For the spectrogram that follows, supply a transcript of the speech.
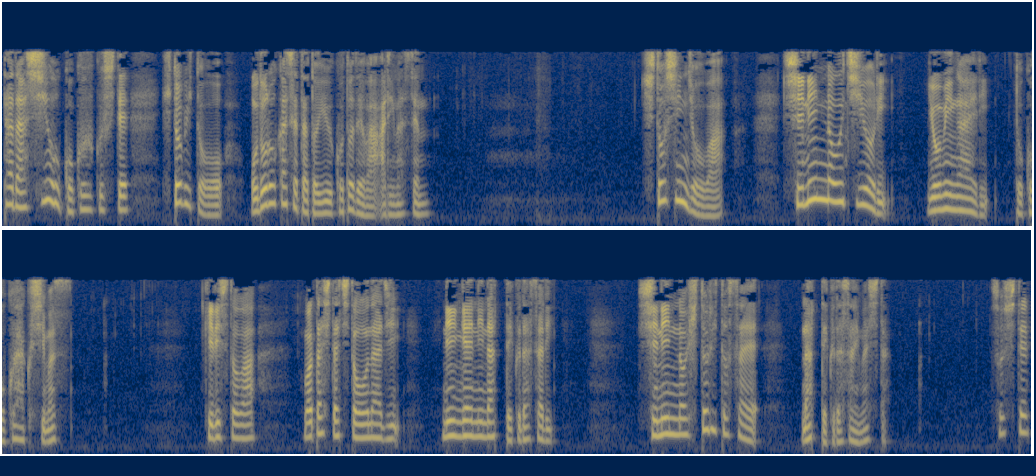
ただ死を克服して人々を驚かせたということではありません。使徒信条は、死人のうちより蘇りと告白します。キリストは私たちと同じ人間になってくださり、死人の一人とさえなってくださいました。そして、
